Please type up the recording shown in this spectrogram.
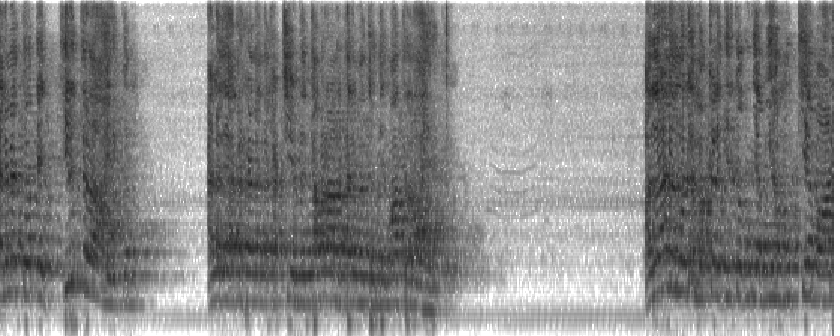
தலைமைத்துவத்தை திருத்துறதாக இருக்கும். அல்லது அவர்கள் அந்த கட்சியுடைய தவறான தலைமைத்துவத்தை மாற்றுறதாக இருக்கும். அதுதான் நம்மளுடைய மக்களுக்கு இருக்கக்கூடிய மிக முக்கியமான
